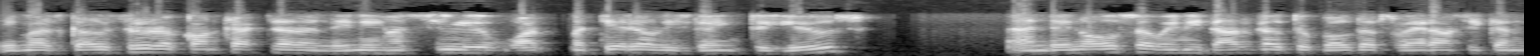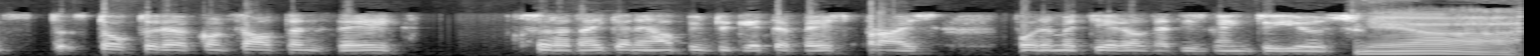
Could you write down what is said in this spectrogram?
He must go through the contractor and then he must see what material he's going to use. And then also, when he does go to builders' warehouse, he can st- talk to the consultants there so that they can help him to get the best price for the material that he's going to use. Yeah,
